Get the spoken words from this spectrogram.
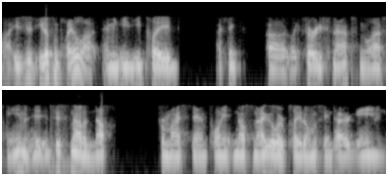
Uh, he's just he doesn't play a lot. I mean, he he played, I think uh, like 30 snaps in the last game, and it, it's just not enough from my standpoint. Nelson Agholor played almost the entire game and,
